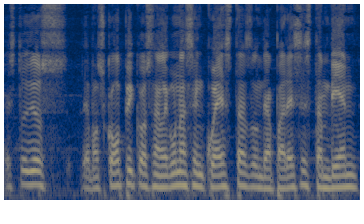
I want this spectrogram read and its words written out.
estudios demoscópicos, en algunas encuestas donde apareces también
